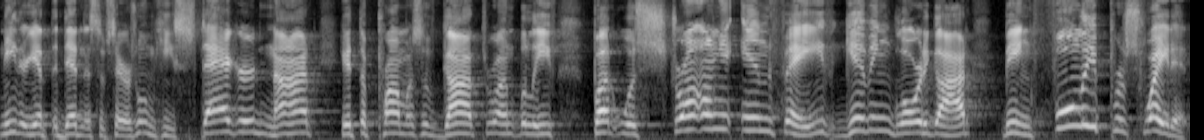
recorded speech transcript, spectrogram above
neither yet the deadness of Sarah's womb. He staggered not at the promise of God through unbelief, but was strong in faith, giving glory to God, being fully persuaded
